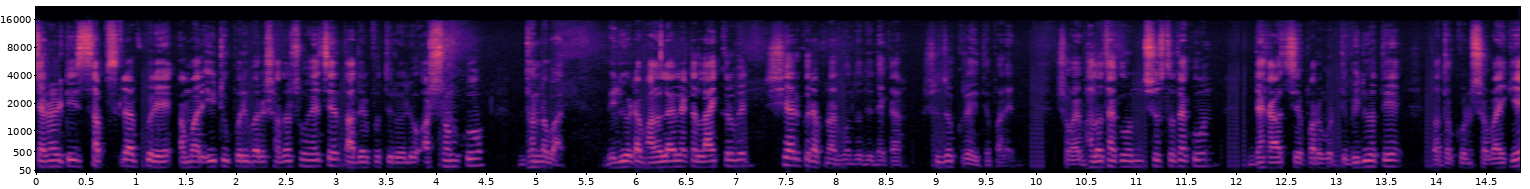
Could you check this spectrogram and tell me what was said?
চ্যানেলটি সাবস্ক্রাইব করে আমার ইউটিউব পরিবারের সদস্য হয়েছে তাদের প্রতি রইল অসংখ্য ধন্যবাদ। ভিডিওটা ভালো লাগলে একটা লাইক করবেন শেয়ার করে আপনার বন্ধুদের দেখার সুযোগ করে দিতে পারেন। সবাই ভালো থাকুন, সুস্থ থাকুন। দেখা হচ্ছে পরবর্তী ভিডিওতে ততক্ষণ সবাইকে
